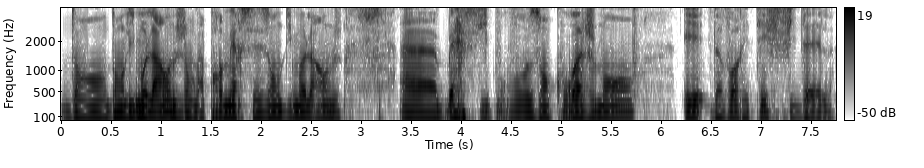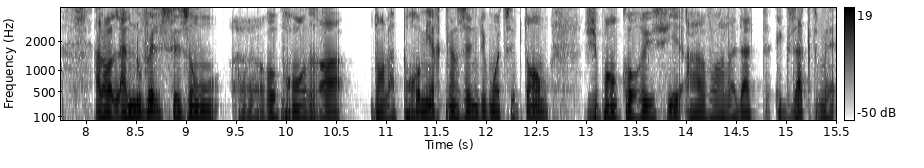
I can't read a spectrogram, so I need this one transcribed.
dans, dans l'Imo Lounge, dans la première saison d'Imo Lounge. merci pour vos encouragements, et d'avoir été fidèle. Alors la nouvelle saison euh, reprendra dans la première quinzaine du mois de septembre. J'ai pas encore réussi à avoir la date exacte, mais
